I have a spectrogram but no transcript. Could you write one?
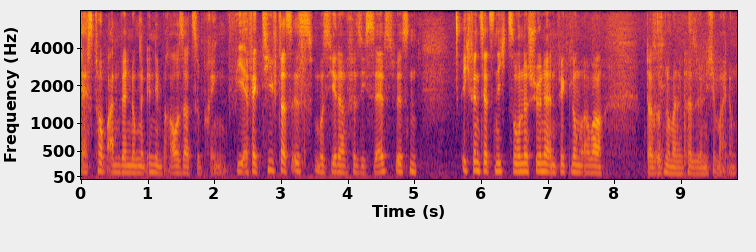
Desktop-Anwendungen in den Browser zu bringen. Wie effektiv das ist, muss jeder für sich selbst wissen. Ich finde es jetzt nicht so eine schöne Entwicklung, aber das ist nur meine persönliche Meinung.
